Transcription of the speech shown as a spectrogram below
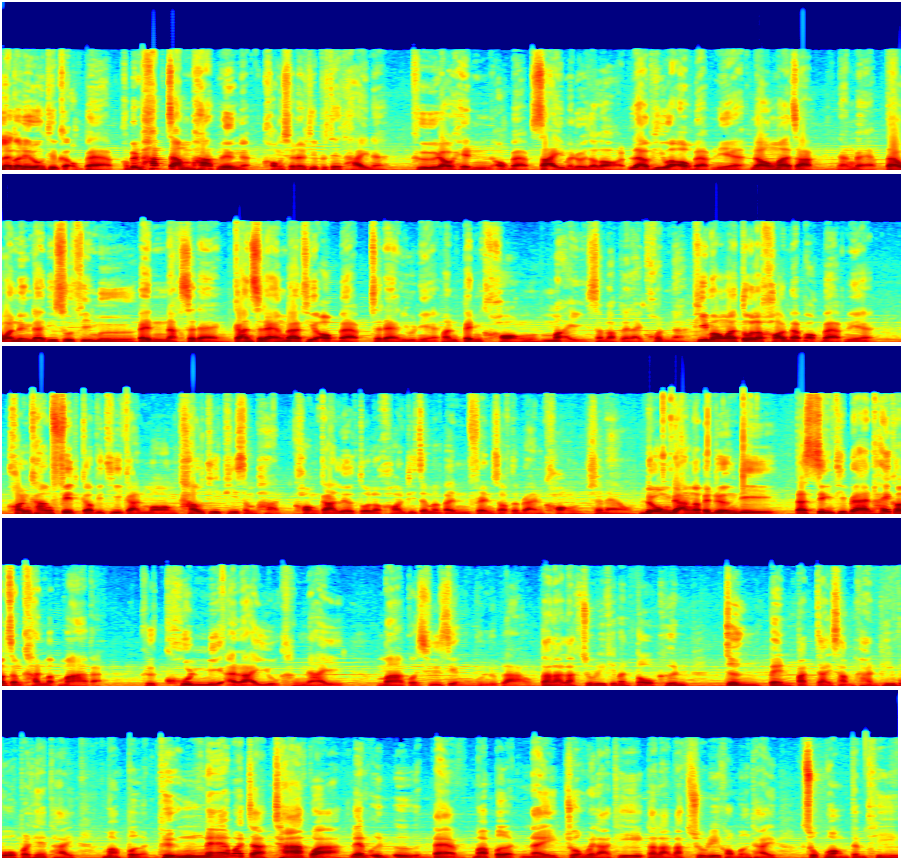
แล้วก็ได้ร่วมทริปกับออกแบบเขาเป็นภาพจำภาพหนึ่งอะของชาแนลที่ประเทศไทยนะ คือเราเห็นออกแบบใส่มาโดยตลอด แล้วพี่ว่าออกแบบเนี่ยน้องมาจากนางแบบ แต่วันหนึ่งได้พิสูจน์ฝีมือเป็นนักแสดง การแสดงแบบที่ออกแบบแสดงอยู่เนี่ยมันเป็นของใหม่สำหรับหลาย ๆ คนนะพี่มองว่าตัวละครแบบออกแบบเนี่ยค่อนข้างฟิตกับวิธีการมองเท่าที่พี่สัมผัสของการเลือกตัวละครที่จะมาเป็น Friends of the Brand ของ Chanel โด่งดังอะเป็นเรื่องดี แต่สิ่งที่แบรนด์ให้ความสำคัญมากๆอะคือคุณมีอะไรอยู่ข้างใน มากกว่าชื่อเสียงของคุณหรือเปล่า ตลาดลักชัวรี่ที่มันโตขึ้น จึงเป็นปัจจัยสำคัญที่โวกประเทศไทยมาเปิด ถึงแม้ว่าจะช้ากว่าเล่มอื่น ๆ แต่มาเปิดในช่วงเวลาที่ตลาดลักชัวรี่ของเมืองไทยสุกงอมเต็มที่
